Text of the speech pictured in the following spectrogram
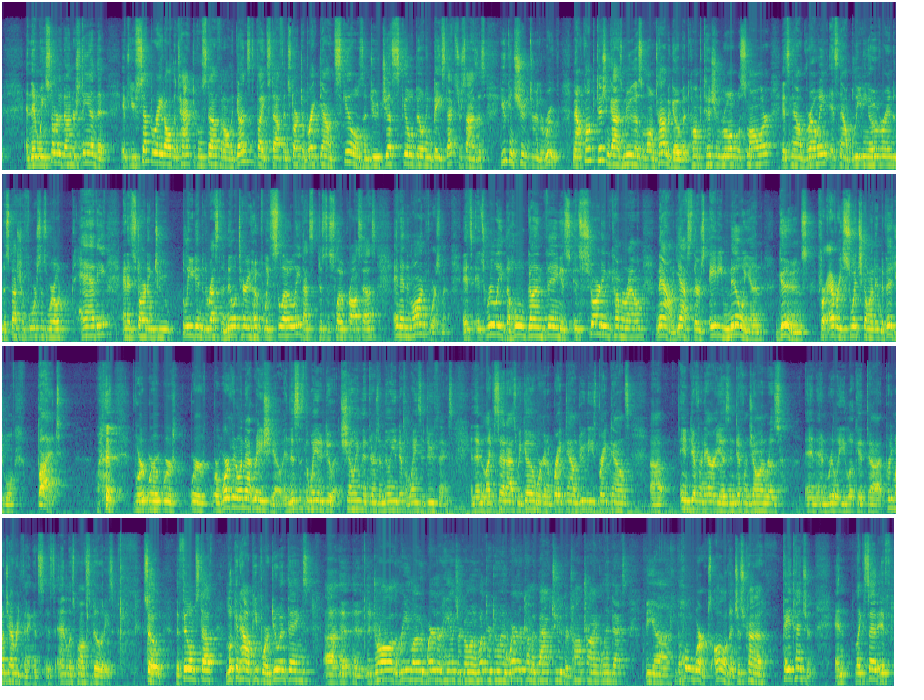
And then we started to understand that if you separate all the tactical stuff and all the gunfight stuff and start to break down skills and do just skill building based exercises, you can shoot through the roof. Now, competition guys knew this a long time ago, but competition world was smaller. It's now growing. It's now bleeding over into the special forces world heavy, and it's starting to bleed into the rest of the military, hopefully slowly. That's just a slow process and then in law enforcement. It's, it's really the whole gun thing is, is starting to come around. Now, yes, there's 80 million goons for every switched on individual, but we're, we're, we're, we're, we're working on that ratio, and this is the way to do it, showing that there's a million different ways to do things. And then, like I said, as we go, we're going to break down, do these breakdowns uh, in different areas, in different genres, and, and really look at uh, pretty much everything. It's, it's endless possibilities. So the film stuff, look at how people are doing things, uh, the, the, the draw, the reload, where their hands are going, what they're doing, where they're coming back to, their top triangle index, the, uh, the whole works, all of it, just kind of pay attention. And like I said, if,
